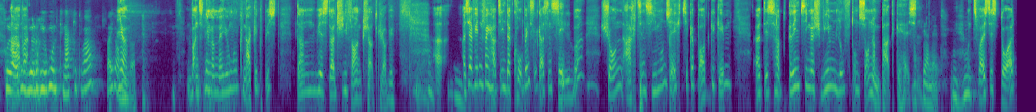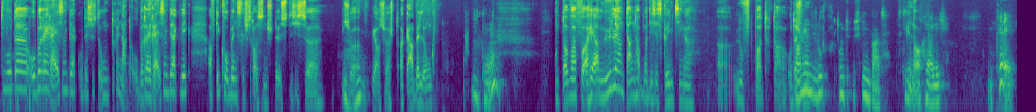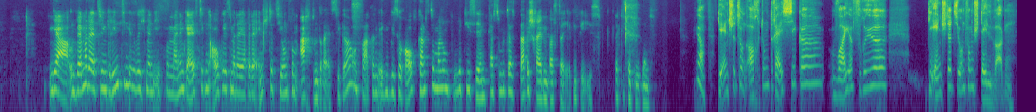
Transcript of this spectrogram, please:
Früher, als Aber, ich noch jung und knackig war, war ich auch ja. dort. Wenn du nicht mehr, mehr jung und knackig bist, dann wirst du dort schief angeschaut, glaube ich. Äh, also auf jeden Fall hat es in der Kobenzlgassen selber schon 1867 ein Bad gegeben. Äh, das hat Grinzinger Schwimm-, Luft- und Sonnenbad geheißen. Sehr nett. Mhm. Und zwar ist es dort, wo der obere Reisenberg, oder oh, ist der untere? Nein, der obere Reisenbergweg auf die Kobenzlstraßen stößt. Das ist so eine, so eine, mhm. ja, so eine Gabelung. Okay. Und da war vorher eine Mühle und dann hat man dieses Grinzinger äh, Luftbad da. Oder Sonnen, Luft und Schwimmbad. Das klingt genau. auch herrlich. Okay. Ja, und wenn man da jetzt so in Grinzing ist, also ich meine, von meinem geistigen Auge ist man da ja bei der Endstation vom 38er und fahrt dann irgendwie so rauf. Kannst du mal über diese, kannst du mal da, da beschreiben, was da irgendwie ist, bei dieser Gegend? Ja, die Endstation 38er war ja früher die Endstation vom Stellwagen.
